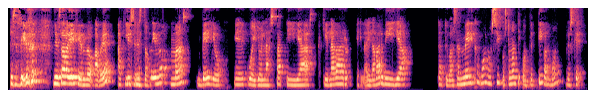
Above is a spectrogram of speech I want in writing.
Es decir, yo estaba diciendo, a ver, aquí se me está poniendo más vello en el cuello, en las patillas, aquí en la, en la barbilla, tú vas al médico, bueno, sí, pues toma anticonceptivas, bueno, pero es que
